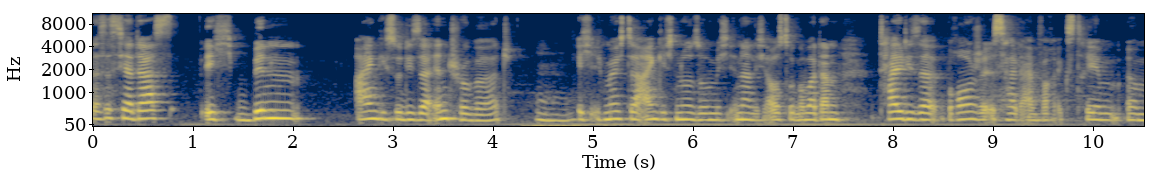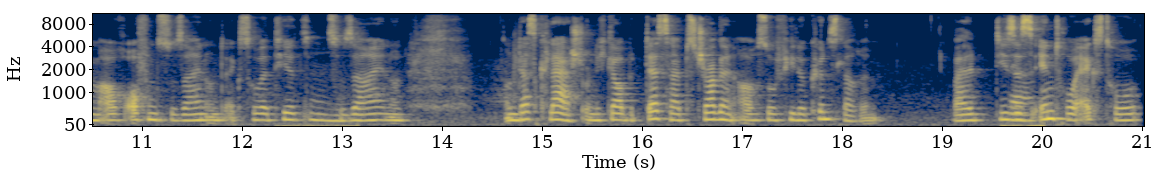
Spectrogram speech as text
das ist ja das. Ich bin eigentlich so dieser Introvert. Mhm. Ich, ich möchte eigentlich nur so mich innerlich ausdrücken, aber dann Teil dieser Branche ist halt einfach extrem ähm, auch offen zu sein und extrovertiert mhm. zu sein und und das clasht. Und ich glaube, deshalb strugglen auch so viele Künstlerinnen. Weil dieses ja. Intro, Extro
